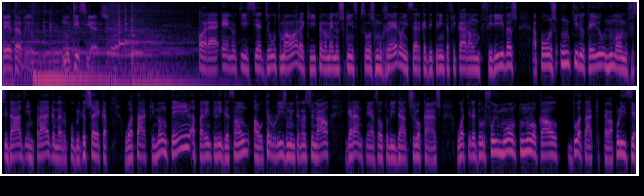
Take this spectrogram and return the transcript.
DW Notícias. Ora, é notícia de última hora que pelo menos 15 pessoas morreram e cerca de 30 ficaram feridas após um tiroteio numa universidade em Praga, na República Checa. O ataque não tem aparente ligação ao terrorismo internacional, garantem as autoridades locais. O atirador foi morto no local do ataque pela polícia.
